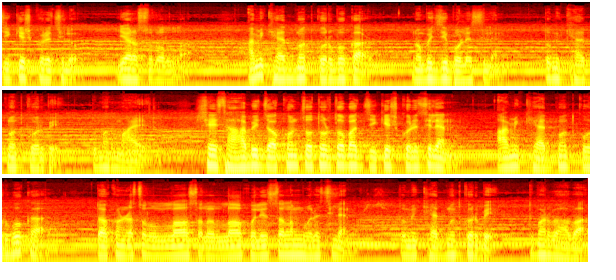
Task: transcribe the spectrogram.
জিজ্ঞেস করেছিল, ইয়া রসুল্লাহ আমি খেদমত করব কার? নবীজি বলেছিলেন তুমি খ্যাদমত করবে তোমার মায়ের। সেই সাহাবি যখন চতুর্থবার জিজ্ঞেস করেছিলেন, আমি খ্যাদমত করব কা তখন রসল্লাহ সাল্লাহ সাল্লাম বলেছিলেন, তুমি খ্যাদমত করবে তোমার বাবার।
